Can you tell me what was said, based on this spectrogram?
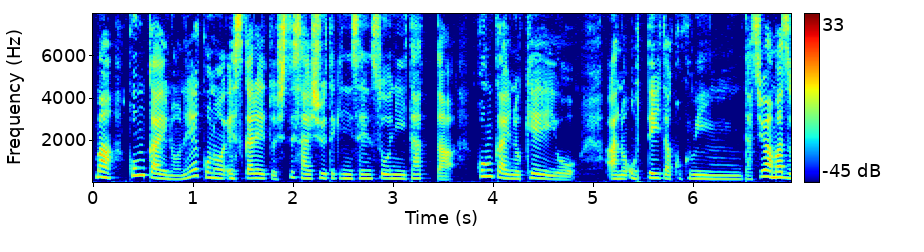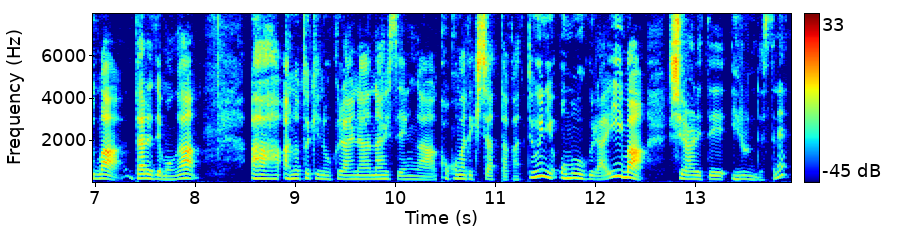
まあ、今回のねこのエスカレートして最終的に戦争に至った今回の経緯をあの追っていた国民たちはまずまあ誰でもがあああの時のウクライナ内戦がここまで来ちゃったかっていうふうに思うぐらい、まあ、知られているんですね。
